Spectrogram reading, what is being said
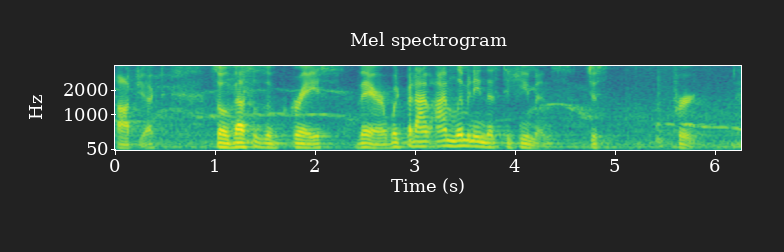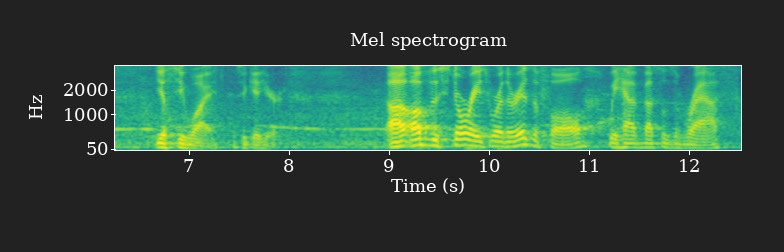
object. So vessels of grace there, but, I'm, I'm limiting this to humans, just for, you'll see why as we get here. Uh, of the stories where there is a fall, we have vessels of wrath,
